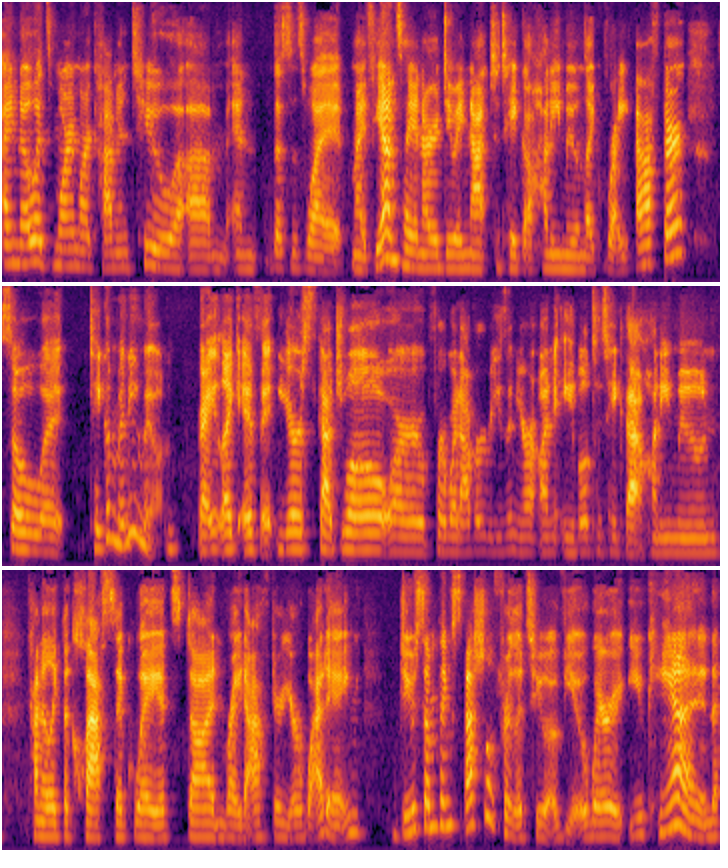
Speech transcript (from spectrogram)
I know it's more and more common too. Um, and this is what my fiance and I are doing, not to take a honeymoon like right after. So uh, take a mini moon right? Like if it, your schedule or for whatever reason you're unable to take that honeymoon, kind of like the classic way it's done right after your wedding, do something special for the two of you where you can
